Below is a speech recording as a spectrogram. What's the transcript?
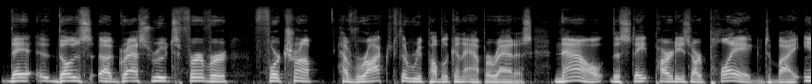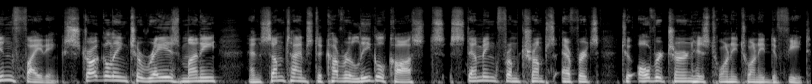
they those uh, grassroots fervor for Trump have rocked the Republican apparatus. Now the state parties are plagued by infighting, struggling to raise money and sometimes to cover legal costs stemming from Trump's efforts to overturn his 2020 defeat,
